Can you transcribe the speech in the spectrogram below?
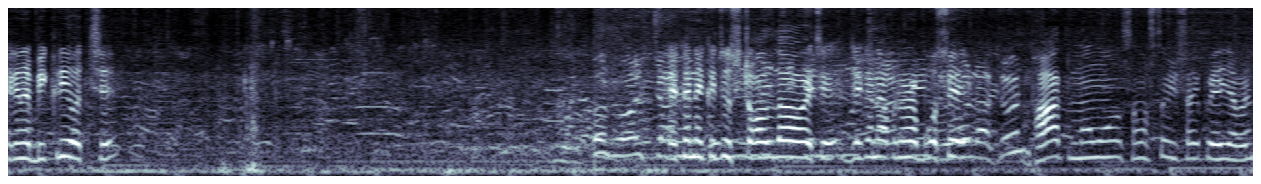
এখানে বিক্রি হচ্ছে। এখানে কিছু স্টল দেওয়া হয়েছে যেখানে আপনারা বসে ভাত মোমো সমস্ত বিষয় পেয়ে যাবেন।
